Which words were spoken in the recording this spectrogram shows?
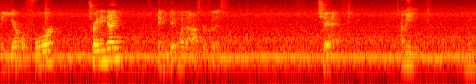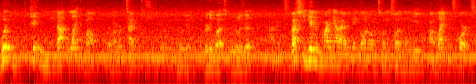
the year before Training Day, and he didn't win an Oscar for this. Should have. I mean, what can you not like about Remember the Titans? It really movie. It really was. It was really good. I mean, especially given right now everything going on in 2020 when we are lacking sports.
